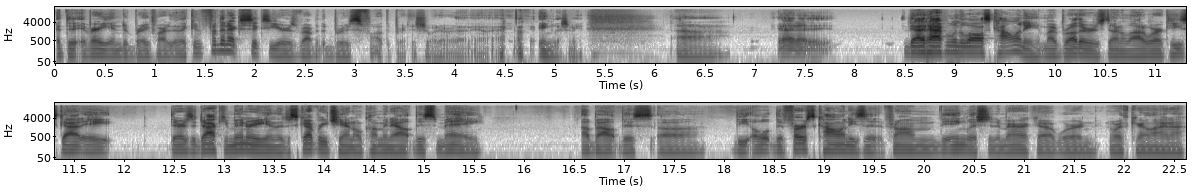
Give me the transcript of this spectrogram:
at the very end of Braveheart, they're like, for the next six years, Robert the Bruce fought the British or whatever. English, I mean. Uh, and, uh, that happened with the Lost Colony. My brother has done a lot of work. He's got a, there's a documentary in the Discovery Channel coming out this May about this, uh, the old, the first colonies that- from the English in America were in North Carolina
